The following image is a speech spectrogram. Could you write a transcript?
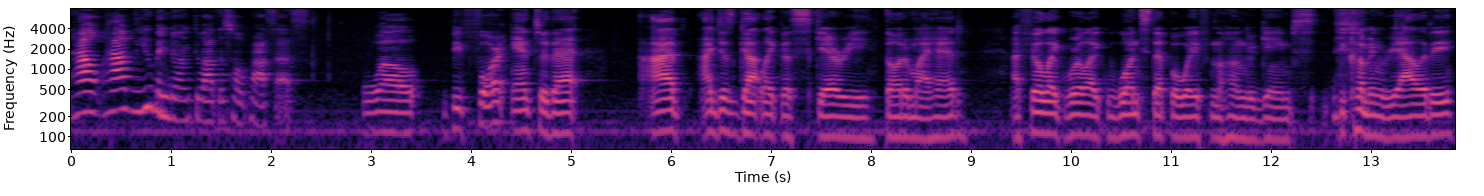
How how have you been doing throughout this whole process? Well, before I answer that, I I just got like a scary thought in my head. I feel like we're like one step away from the Hunger Games becoming reality.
